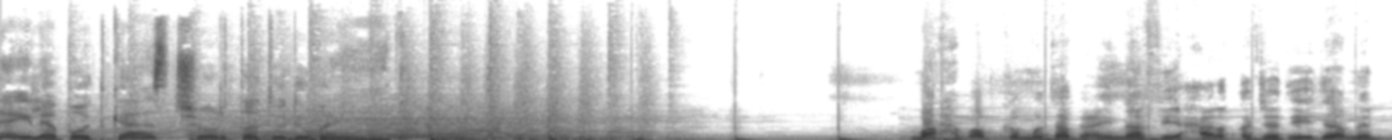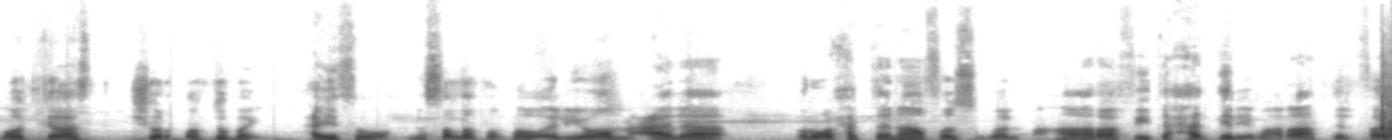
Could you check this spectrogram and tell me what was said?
إلى بودكاست شرطة دبي. مرحبا بكم متابعينا في حلقة جديدة من بودكاست شرطة دبي حيث نسلط الضوء اليوم على روح التنافس والمهارة في تحدي الإمارات للفرق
